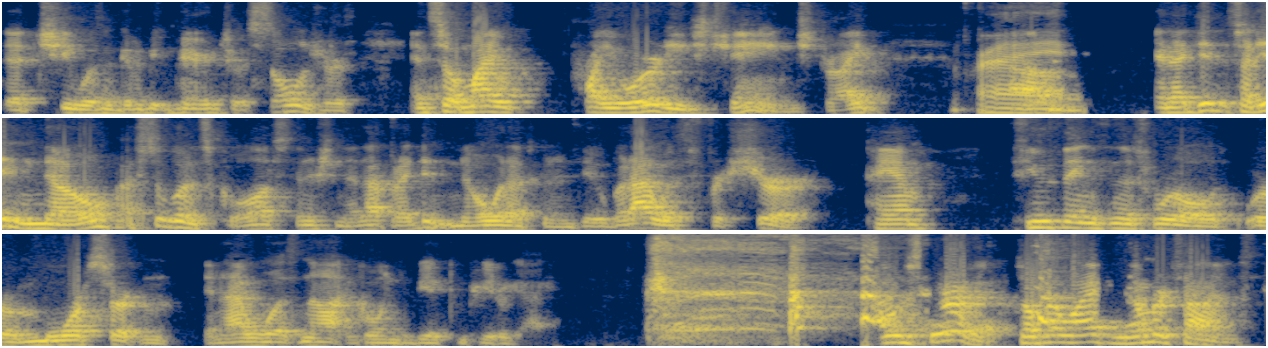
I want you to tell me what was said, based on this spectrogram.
that she wasn't going to be married to a soldier. And so my priorities changed, right? Right. Um, and I didn't, so I didn't know. I was still going to school. I was finishing that up, but I didn't know what I was going to do. But I was for sure, Pam, few things in this world were more certain than I was not going to be a computer guy. I was sure of it. Told my wife a number of times.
